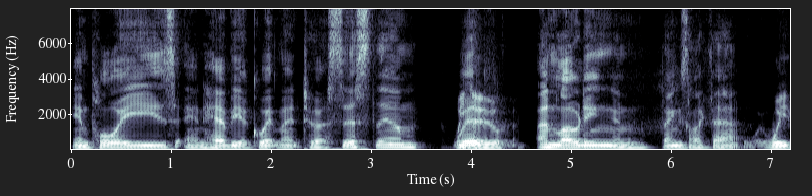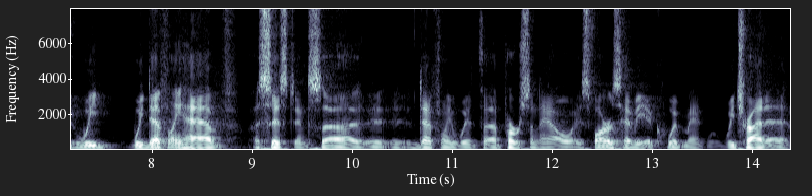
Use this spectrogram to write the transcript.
employees and heavy equipment to assist them? We do unloading and things like that. We we we definitely have assistance, uh, definitely with uh, personnel. As far as heavy equipment, we try to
